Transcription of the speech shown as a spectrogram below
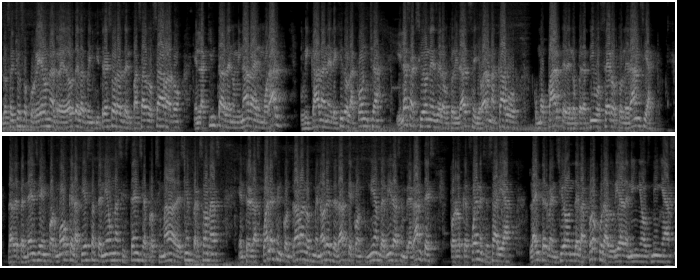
Los hechos ocurrieron alrededor de las 23 horas del pasado sábado en la quinta denominada El Moral, ubicada en el ejido La Concha, y las acciones de la autoridad se llevaron a cabo como parte del operativo Cero Tolerancia. La dependencia informó que la fiesta tenía una asistencia aproximada de 100 personas, entre las cuales se encontraban los menores de edad que consumían bebidas embriagantes, por lo que fue necesaria la intervención de la Procuraduría de Niños, Niñas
